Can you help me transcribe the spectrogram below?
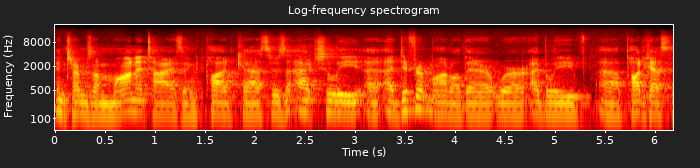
in terms of monetizing podcasts podcast, there's actually a, a different model there where I believe uh, podcast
